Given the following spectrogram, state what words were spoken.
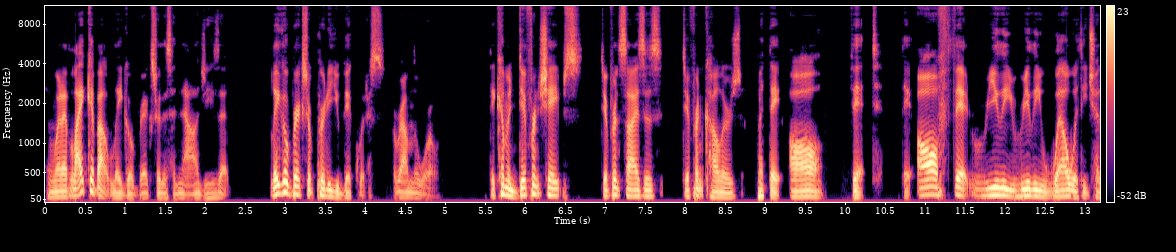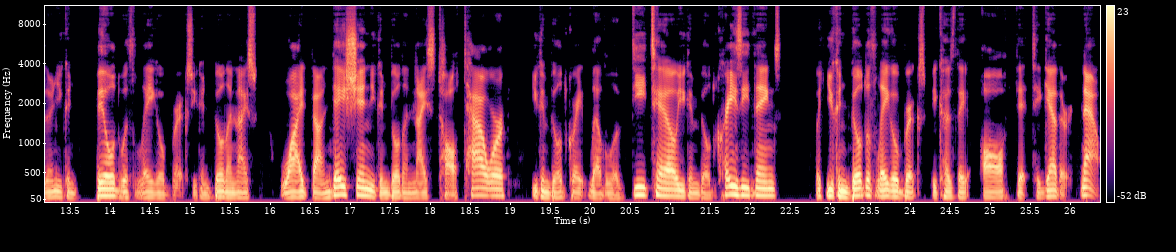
And what I like about Lego bricks or this analogy is that Lego bricks are pretty ubiquitous around the world. They come in different shapes, different sizes, different colors, but they all fit. They all fit really, really well with each other. And you can build with Lego bricks. You can build a nice wide foundation. You can build a nice tall tower. You can build great level of detail. You can build crazy things, but you can build with Lego bricks because they all fit together. Now,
